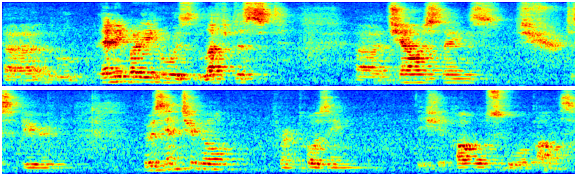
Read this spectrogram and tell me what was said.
Uh, anybody who was leftist, uh, challenged things, disappeared. It was integral for imposing the Chicago school policies.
